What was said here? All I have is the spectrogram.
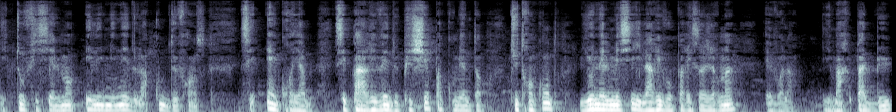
est officiellement éliminé de la Coupe de France. C'est incroyable. C'est pas arrivé depuis je sais pas combien de temps. Tu te rends compte, Lionel Messi, il arrive au Paris Saint-Germain et voilà. Il marque pas de but.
